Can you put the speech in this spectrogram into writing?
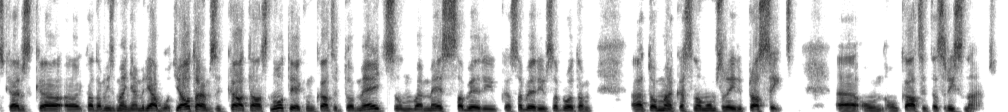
skaidrs, ka kādām izmaiņām ir jābūt. Jautājums ir, kā tās notiek un kāds ir to mēģis, un vai mēs sabiedrība, kā sabiedrība saprotam, tomēr, kas no mums arī ir prasīts, un, un kāds ir tas risinājums.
